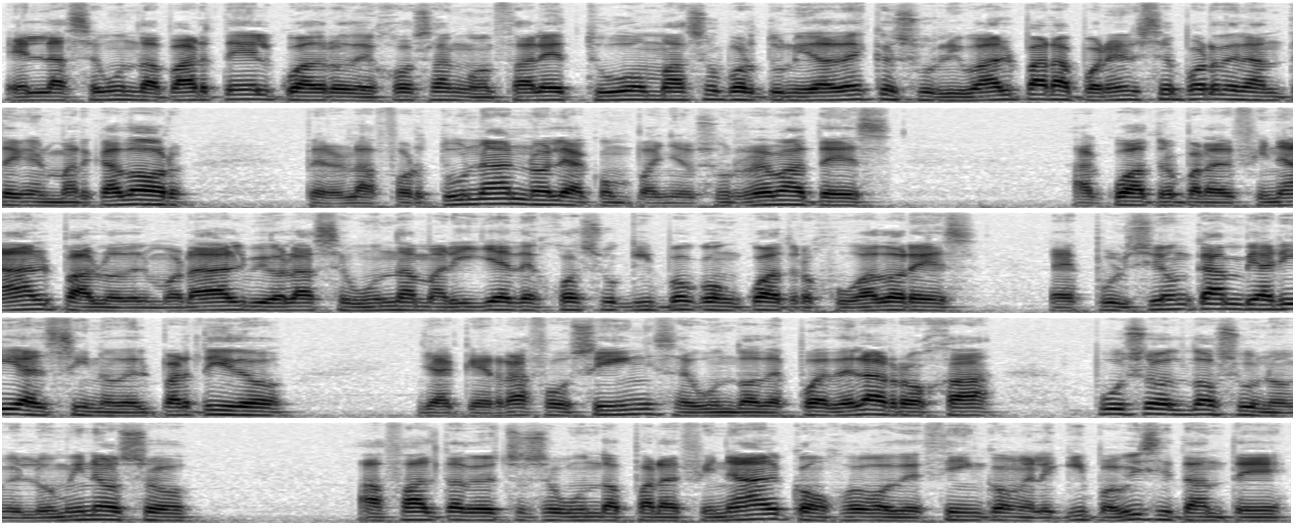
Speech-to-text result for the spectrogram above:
En la segunda parte, el cuadro de Josan González tuvo más oportunidades que su rival para ponerse por delante en el marcador, pero la fortuna no le acompañó sus remates. A cuatro para el final, Pablo del Moral vio la segunda amarilla y dejó a su equipo con cuatro jugadores. La expulsión cambiaría el signo del partido, ya que Rafa Usín, segundo después de la roja, puso el 2-1 en el luminoso. A falta de 8 segundos para el final, con juego de 5 en el equipo visitante,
